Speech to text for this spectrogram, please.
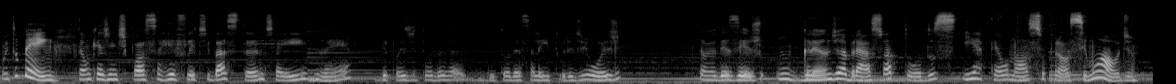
Muito bem, então que a gente possa refletir bastante aí, né, depois de toda, de toda essa leitura de hoje. Então eu desejo um grande abraço a todos e até o nosso próximo áudio.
